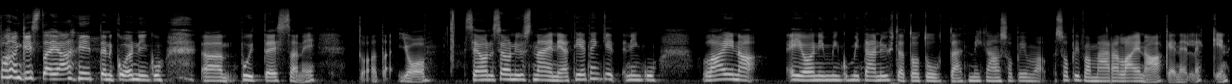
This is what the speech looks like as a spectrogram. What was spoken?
pankista ja niiden niin kuin, äh, puitteissa, niin tuota, joo. Se on, se on just näin. Ja tietenkin niin kuin laina ei ole niin kuin mitään yhtä totuutta, että mikä on sopiva, sopiva määrä lainaa kenellekin.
